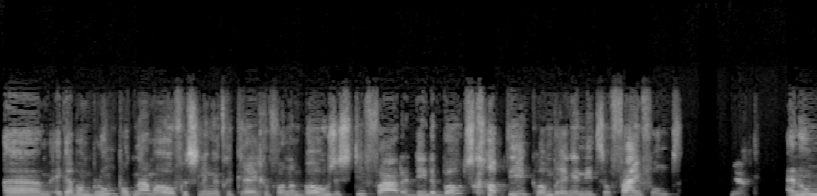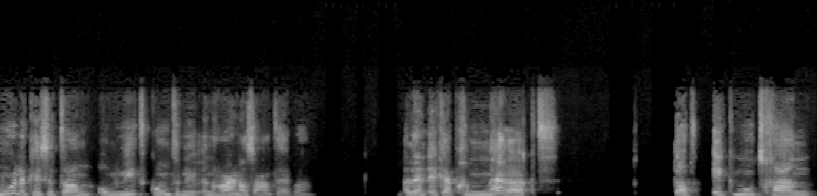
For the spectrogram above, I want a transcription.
Ehm, ik heb een bloempot naar mijn hoofd geslingerd gekregen van een boze stiefvader die de boodschap die ik kwam brengen niet zo fijn vond. Ja. En hoe moeilijk is het dan om niet continu een harnas aan te hebben? Alleen ik heb gemerkt dat ik moet gaan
